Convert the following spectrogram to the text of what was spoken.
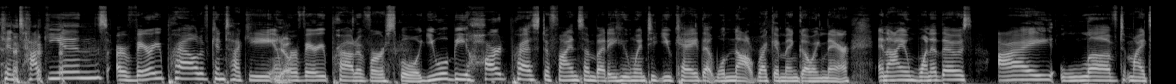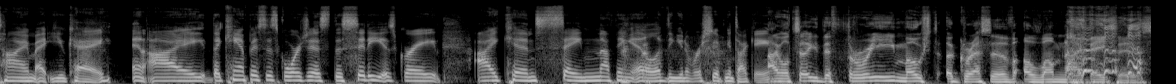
Kentuckians are very proud of Kentucky, and Yep. we're very proud of our school. You will be hard pressed to find somebody who went to UK that will not recommend going there. And I am one of those. I loved my time at UK. And I, the campus is gorgeous. The city is great. I can say nothing ill of the University of Kentucky. I will tell you the three most aggressive alumni bases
